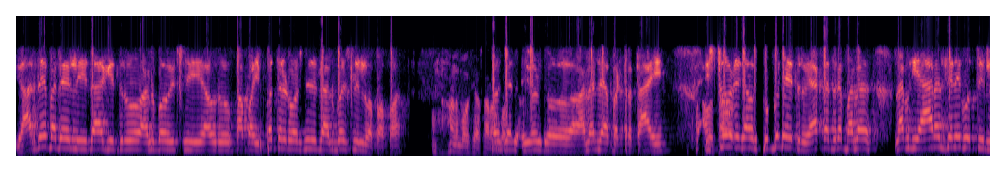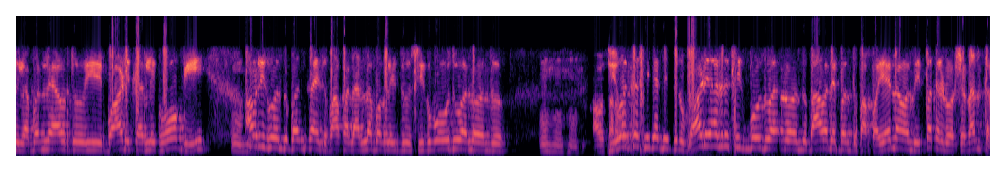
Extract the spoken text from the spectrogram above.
ಯಾರದೇ ಮನೆಯಲ್ಲಿ ಇದಾಗಿದ್ರು ಅನುಭವಿಸಿ ಅವರು ಪಾಪ ಇಪ್ಪತ್ತೆರಡು ವರ್ಷದಿಂದ ಅನುಭವಿಸ್ಲಿಲ್ವಾ ಪಾಪ? ಅನುಭವಿಸ. ಇವಳು ಅನನ್ಯ ಭಟ್ರ ತಾಯಿ. ಇಷ್ಟೋರಿಗೆ ಇಷ್ಟರವರೆಗೆ ಅವ್ರು ಸುಮ್ಮನೆ ಇದ್ರು. ಯಾಕಂದ್ರೆ ಮನ ನಮ್ಗೆ ಯಾರಂತೇಳಿ ಗೊತ್ತಿರ್ಲಿಲ್ಲ. ಮೊನ್ನೆ ಅವ್ರದ್ದು ಈ ಬಾಡಿ ತರ್ಲಿಕ್ಕೆ ಹೋಗಿ. ಅವರಿಗೂ ಒಂದು ಮನ್ಸಾಯ್ತು ಪಾಪ ನನ್ನ ಮಗಳಿದ್ದು ಸಿಗಬಹುದು ಅನ್ನೋ ಒಂದು ಜೀವಂತ ಸಿಗದಿದ್ರು. ಬಾಡಿ ಆದ್ರೆ ಸಿಗ್ಬೋದು ಅನ್ನೋ ಒಂದು ಭಾವನೆ ಬಂತು ಪಾಪ. ಏನೋ ಒಂದು ಇಪ್ಪತ್ತೆರಡು ವರ್ಷ ನಂತರ.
